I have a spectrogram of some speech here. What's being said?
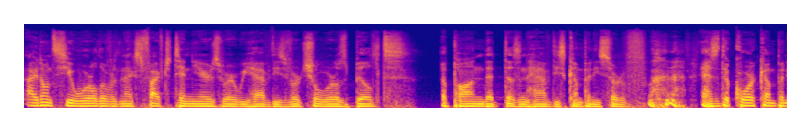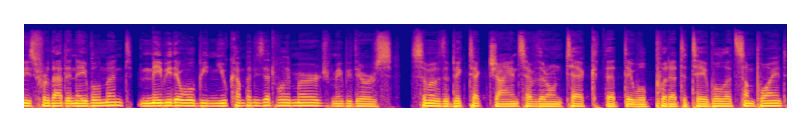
I don't see a world over the next five to 10 years where we have these virtual worlds built upon that doesn't have these companies sort of as the core companies for that enablement. Maybe there will be new companies that will emerge. Maybe there's some of the big tech giants have their own tech that they will put at the table at some point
